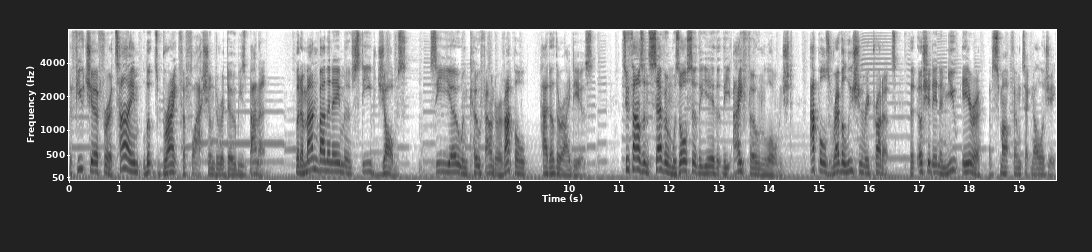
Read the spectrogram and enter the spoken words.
The future, for a time, looked bright for Flash under Adobe's banner. But a man by the name of Steve Jobs CEO and co founder of Apple, had other ideas. 2007 was also the year that the iPhone launched, Apple's revolutionary product that ushered in a new era of smartphone technology.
